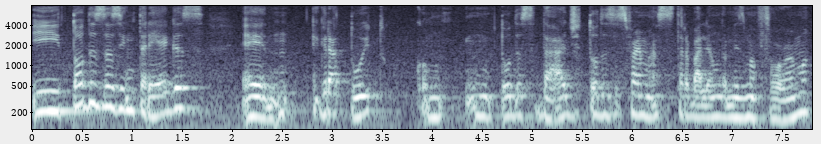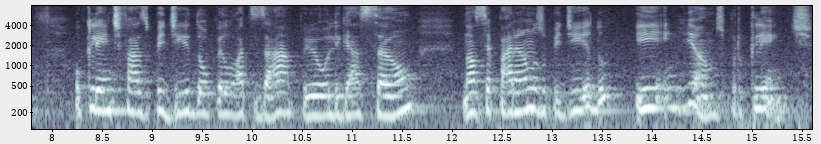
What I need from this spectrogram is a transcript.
e todas as entregas é, é gratuito como em toda a cidade, todas as farmácias trabalhando da mesma forma. O cliente faz o pedido ou pelo WhatsApp ou ligação, nós separamos o pedido e enviamos para o cliente.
